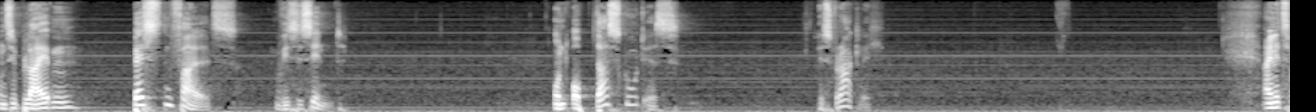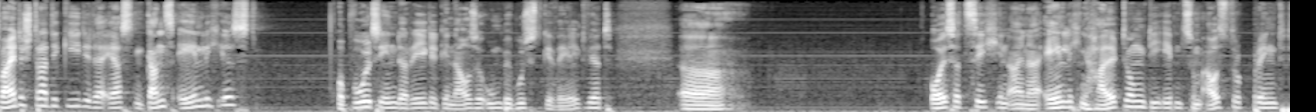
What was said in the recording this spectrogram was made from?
Und sie bleiben bestenfalls, wie sie sind. Und ob das gut ist, ist fraglich. Eine zweite Strategie, die der ersten ganz ähnlich ist, obwohl sie in der Regel genauso unbewusst gewählt wird, äh, äußert sich in einer ähnlichen Haltung, die eben zum Ausdruck bringt,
